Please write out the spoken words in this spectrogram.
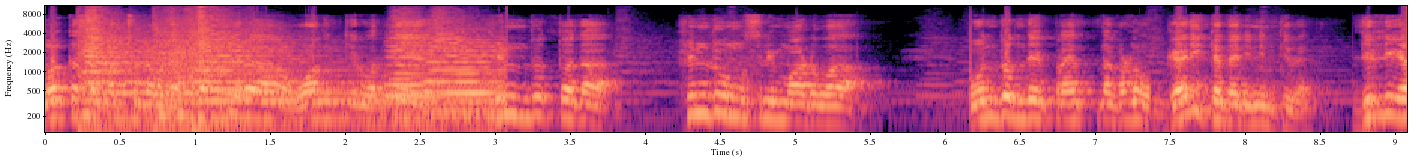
ಲೋಕಸಭಾ ಚುನಾವಣೆ ಹತ್ತಿರವಾಗುತ್ತಿರುವಂತೆ ಹಿಂದುತ್ವದ ಹಿಂದೂ ಮುಸ್ಲಿಂ ಮಾಡುವ ಒಂದೊಂದೇ ಪ್ರಯತ್ನಗಳು ಗರಿ ಕೆದರಿ ನಿಂತಿವೆ. ದಿಲ್ಲಿಯ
